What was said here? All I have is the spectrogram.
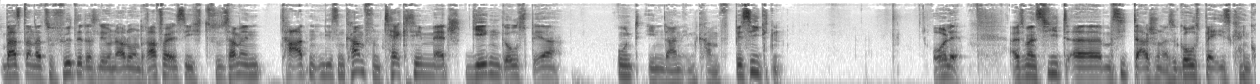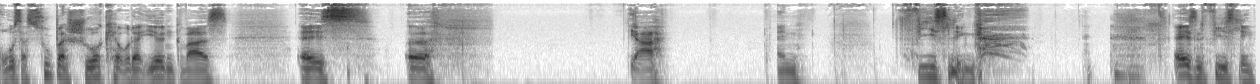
Was dann dazu führte, dass Leonardo und Raphael sich zusammentaten in diesem Kampf, ein Tag Team Match gegen Ghostbear und ihn dann im Kampf besiegten. Olle. Also man sieht, äh, man sieht da schon, also Ghost Bear ist kein großer Superschurke oder irgendwas. Er ist, äh, ja, ein Fiesling. er ist ein Fiesling.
